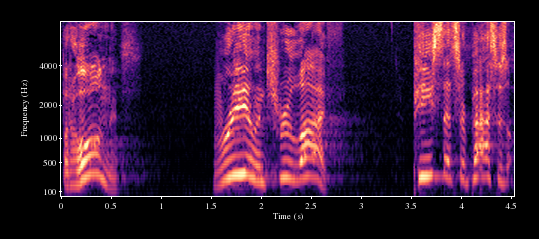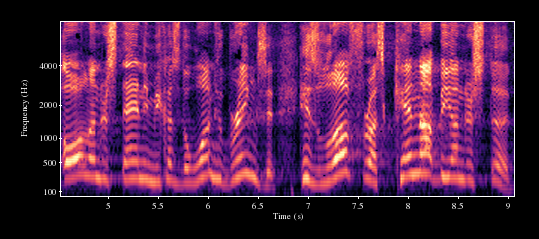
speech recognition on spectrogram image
but wholeness, real and true life. Peace that surpasses all understanding because the one who brings it, his love for us, cannot be understood.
